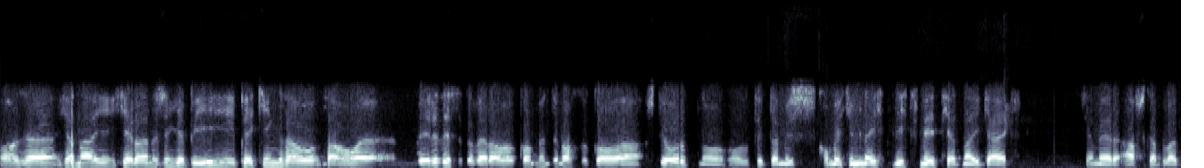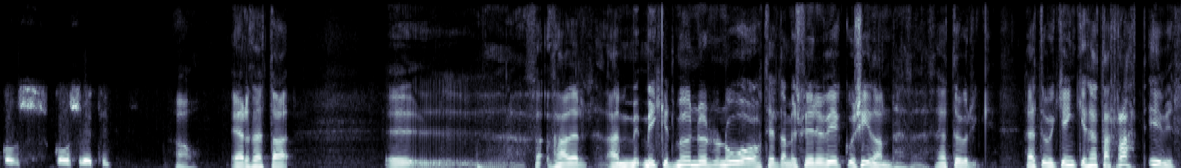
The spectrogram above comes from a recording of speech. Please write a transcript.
og uh, hérna í hérðanir sem ég bý í Peking þá, þá virðist þetta að vera komundu nokkuð góða stjórn og til dæmis kom ekki neitt nýtt smitt hérna í gæð sem er afskaplega góðs, góðs viti. Já, er þetta uh, það, það er, er mikill munur nú og til dæmis fyrir viku síðan. Þetta er þetta við gengið þetta hratt yfir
